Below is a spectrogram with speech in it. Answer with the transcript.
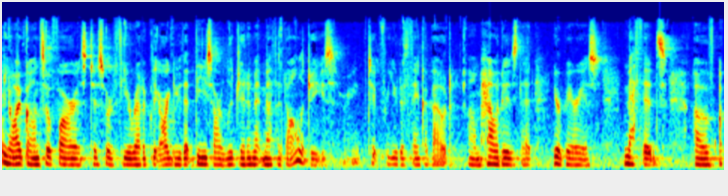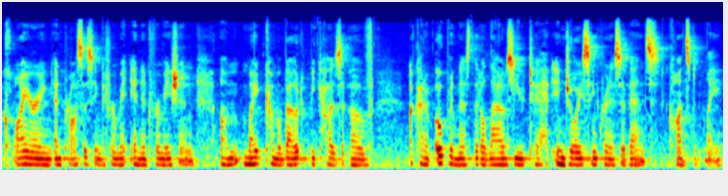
you know, I've gone so far as to sort of theoretically argue that these are legitimate methodologies, right, to, for you to think about um, how it is that your various methods of acquiring and processing informa- and information um, might come about because of a kind of openness that allows you to enjoy synchronous events constantly,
